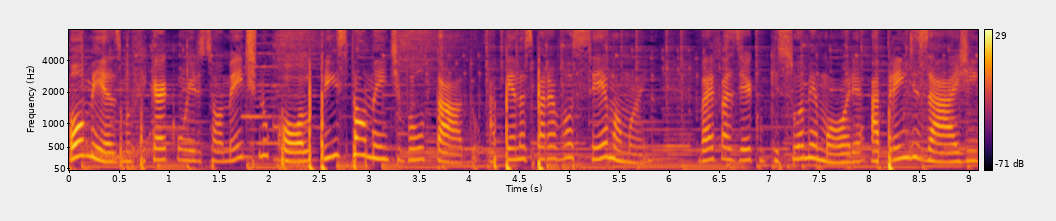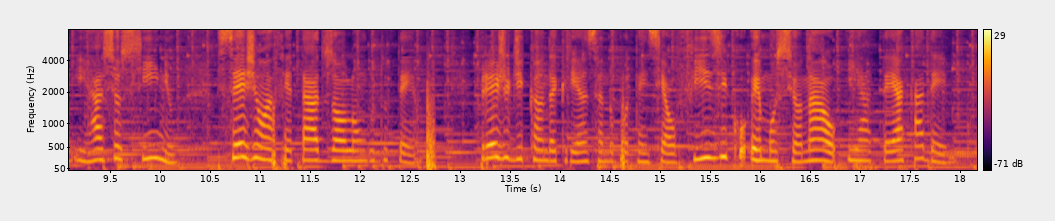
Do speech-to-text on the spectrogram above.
ou mesmo ficar com ele somente no colo, principalmente voltado apenas para você, mamãe, vai fazer com que sua memória, aprendizagem e raciocínio sejam afetados ao longo do tempo, prejudicando a criança no potencial físico, emocional e até acadêmico.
